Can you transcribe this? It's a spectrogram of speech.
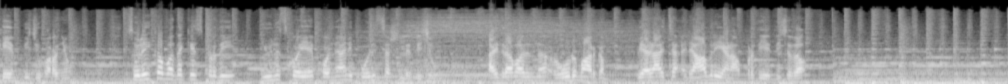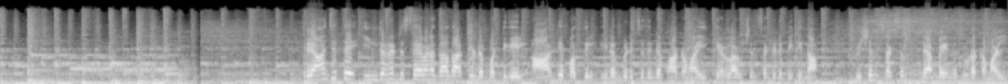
കെ എം ബിജു പറഞ്ഞു. സുലൈഖ വധക്കേസ് പ്രതി യുനെസ്കോയെ പൊന്നാനി പോലീസ് സ്റ്റേഷനിൽ എത്തിച്ചു. ഹൈദരാബാദിൽ നിന്ന് റോഡ് മാർഗം വ്യാഴാഴ്ച രാവിലെയാണ് പ്രതി എത്തിച്ചത്. രാജ്യത്തെ ഇന്റർനെറ്റ് സേവനദാതാക്കളുടെ പട്ടികയിൽ ആദ്യ പത്തിൽ ഇടം പിടിച്ചതിന്റെ ഭാഗമായി കേരള വിഷൻ സംഘടിപ്പിക്കുന്ന വിഷൻ സക്സസ് ക്യാമ്പയിന് തുടക്കമായി.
